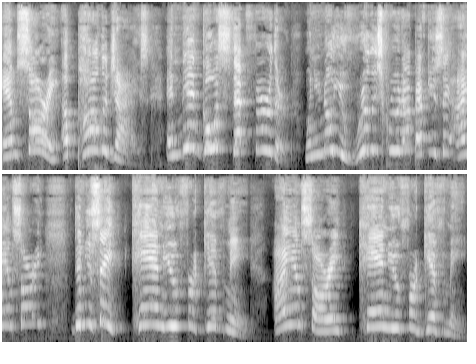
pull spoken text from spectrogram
am sorry, apologize, and then go a step further. When you know you've really screwed up after you say, I am sorry, then you say, Can you forgive me? I am sorry, can you forgive me?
